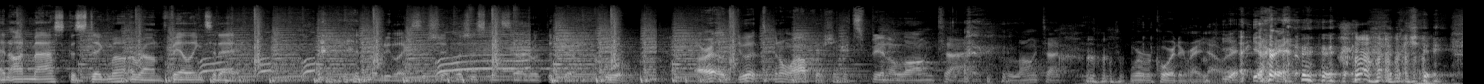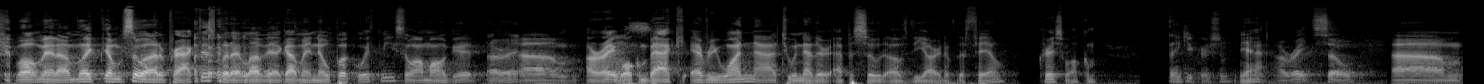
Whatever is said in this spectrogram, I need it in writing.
and unmask the stigma around failing today. This shit. Let's just get started with the show. Cool. All right, let's do it. It's been a while, Christian. it's been a long time. A long time. We're recording right now, right? Yeah, yeah, right. okay. Well, man, I'm like I'm so out of practice, but I love it. I got my notebook with me, so I'm all good. All right. Um, all right. Welcome back, everyone, uh, to another episode of the Art of the Fail. Chris, welcome. Thank you, Christian. Yeah. All right. So, um,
